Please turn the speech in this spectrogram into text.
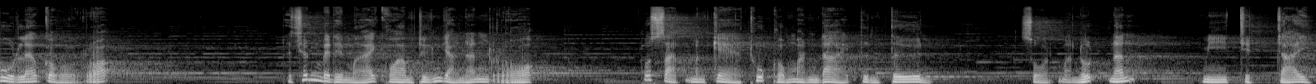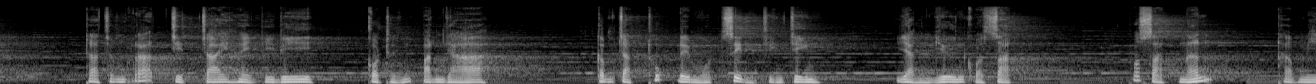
พูดแล้วก็หัวเราะ แต่ฉันไม่ได้หมายความถึงอย่างนั้นหรอก เพราะสัตว์มันแก้ทุกข์ของมันได้ตื่นๆส่วนมนุษย์นั้นมีจิตใจ ถ้าชำระจิตใจให้ดีๆ ก็ถึงปัญญากำจัดทุกข์ได้หมดสิ้นจริงๆ อย่างยืนกว่าสัตว์ เพราะสัตว์นั้นถ้ามี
